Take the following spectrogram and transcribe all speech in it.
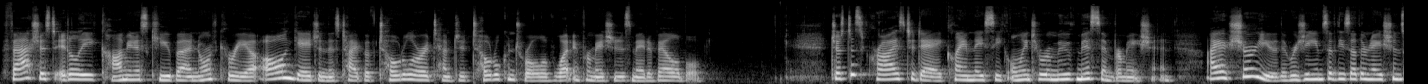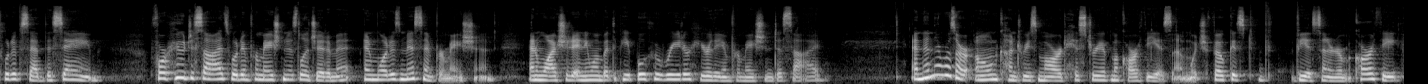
Fascist Italy, Communist Cuba, and North Korea all engage in this type of total or attempted total control of what information is made available. Just as cries today claim they seek only to remove misinformation, I assure you the regimes of these other nations would have said the same. For who decides what information is legitimate and what is misinformation? And why should anyone but the people who read or hear the information decide? And then there was our own country's marred history of McCarthyism, which focused, via Senator McCarthy,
